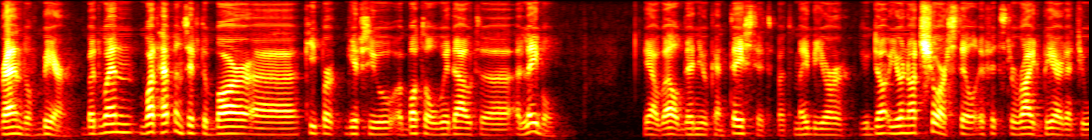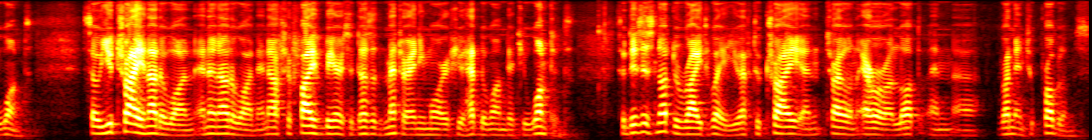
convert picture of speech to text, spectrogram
brand of beer. But when what happens if the bar keeper gives you a bottle without a label? Yeah, well then you can taste it, but maybe you're you don't you're not sure still if it's the right beer that you want. So you try another one and another one and after five beers it doesn't matter anymore if you had the one that you wanted. So this is not the right way. You have to try and trial and error a lot and uh, run into problems.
